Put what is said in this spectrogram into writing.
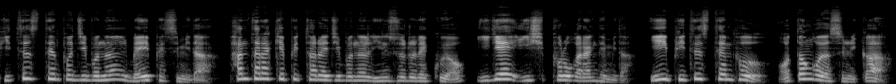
비트스탬프 지분을 매입했습니다. 판타라 캐피털의 지분을 인수를 했고요. 이게 20%가량 됩니다. 이 비트스탬프 어떤 거였습니까?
